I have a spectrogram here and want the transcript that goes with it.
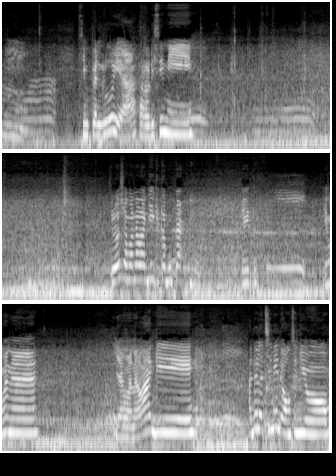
Hmm. Simpen dulu ya, taruh di sini. Terus yang mana lagi kita buka? Yang itu. Yang mana? Yang mana lagi? Ada lihat sini dong senyum.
